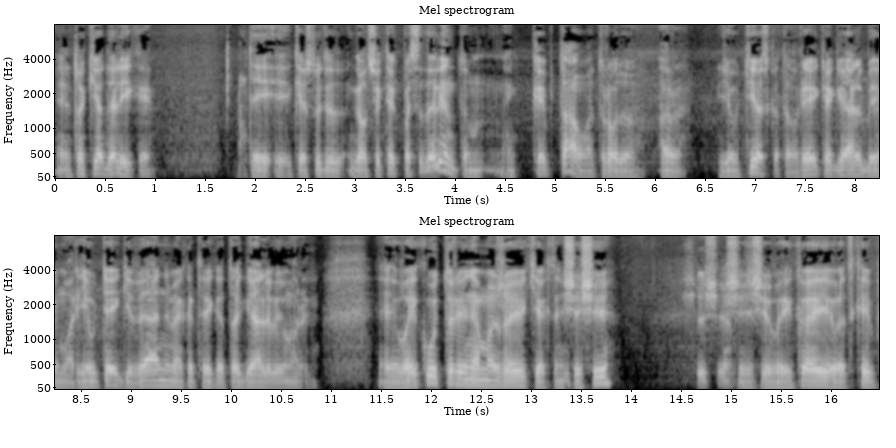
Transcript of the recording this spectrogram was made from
E, tokie dalykai. Tai kestutį gal šiek tiek pasidalintum, kaip tau atrodo, ar jauties, kad tau reikia gelbėjimo, ar jautėjai gyvenime, kad reikia to gelbėjimo. Ar e, vaikų turi nemažai, kiek ten šeši? Šeši. Šeši vaikai, vat kaip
